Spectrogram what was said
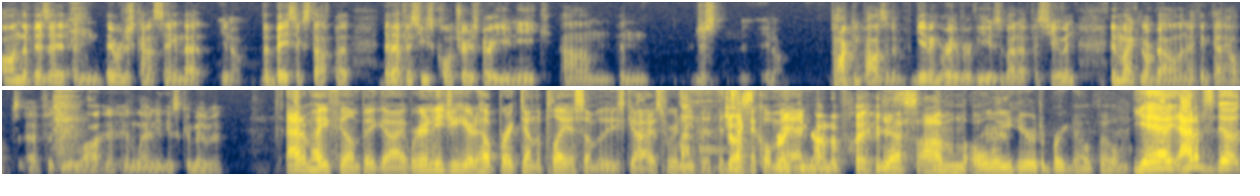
on the visit, and they were just kind of saying that you know the basic stuff, but that FSU's culture is very unique, um, and just you know talking positive, giving rave reviews about FSU and and Mike Norvell, and I think that helped FSU a lot in, in landing his commitment. Adam, how you feeling, big guy? We're gonna need you here to help break down the play of some of these guys. We're gonna need the, the technical breaking man. down the play. Yes, I'm only here to break down film. Yeah, Adam's. Uh,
